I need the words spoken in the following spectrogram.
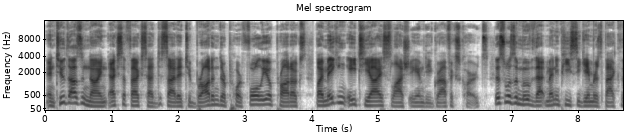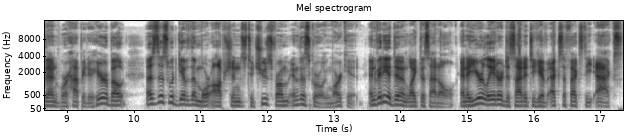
In 2009, XFX had decided to broaden their portfolio products by making ATI slash AMD graphics cards. This was a move that many PC gamers back then were happy to hear about, as this would give them more options to choose from in this growing market. Nvidia didn't like this at all, and a year later decided to give XFX the axe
